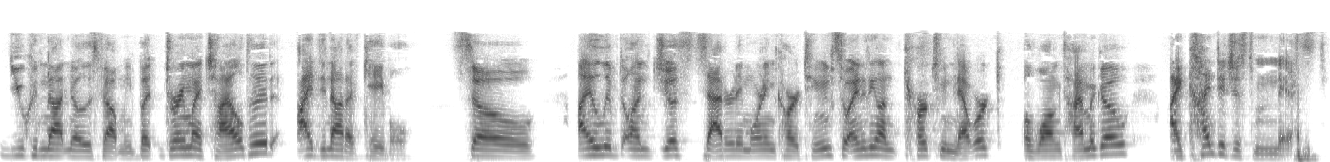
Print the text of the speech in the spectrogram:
you could not know this about me, but during my childhood, I did not have cable, so I lived on just Saturday morning cartoons, so anything on Cartoon Network a long time ago, I kind of just missed.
